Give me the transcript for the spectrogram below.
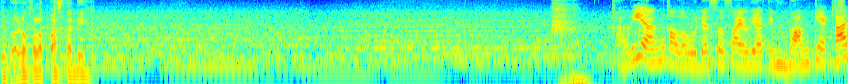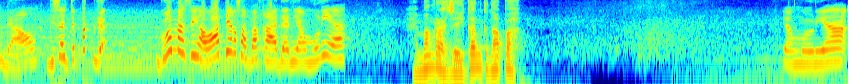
coba lo kelepas tadi. Kalian kalau udah selesai liatin bangke kadal, bisa cepet gak? Gue masih khawatir sama keadaan yang mulia. Emang Raja Ikan kenapa? Yang mulia,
